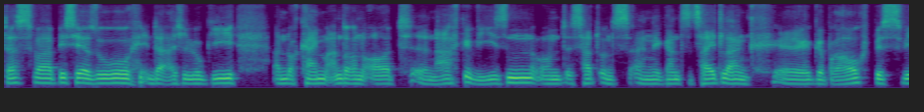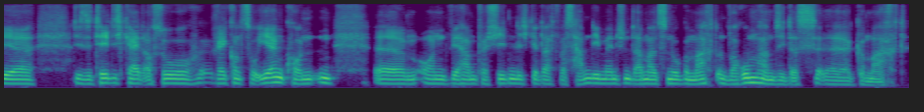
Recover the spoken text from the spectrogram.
das war bisher so in der Archäologie an noch keinem anderen Ort nachgewiesen und es hat uns eine ganze Zeit lang gebraucht, bis bis wir diese Tätigkeit auch so rekonstruieren konnten. Ähm, und wir haben verschiedentlich gedacht, was haben die Menschen damals nur gemacht und warum haben sie das äh, gemacht?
